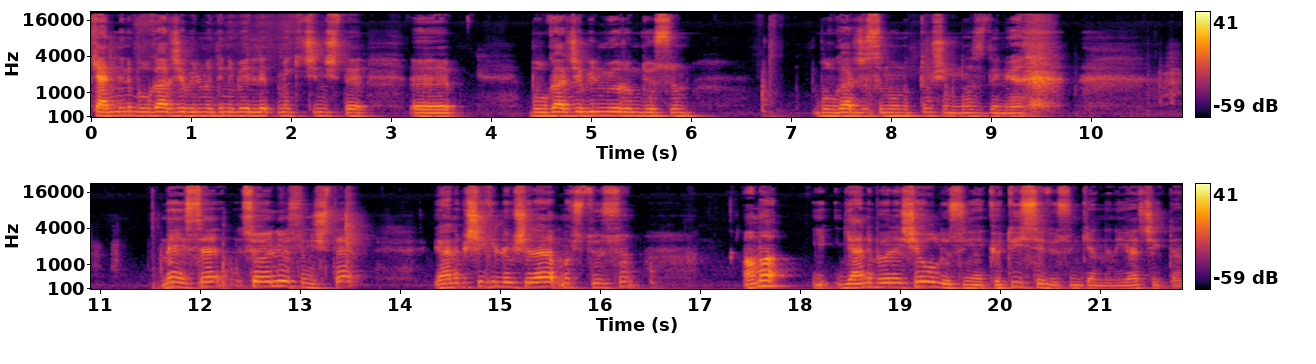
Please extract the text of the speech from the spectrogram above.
kendini Bulgarca bilmediğini belli etmek için işte e, Bulgarca bilmiyorum diyorsun. Bulgarcasını unuttum şimdi nasıl deniyor. Neyse söylüyorsun işte. Yani bir şekilde bir şeyler yapmak istiyorsun. Ama yani böyle şey oluyorsun ya kötü hissediyorsun kendini gerçekten.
